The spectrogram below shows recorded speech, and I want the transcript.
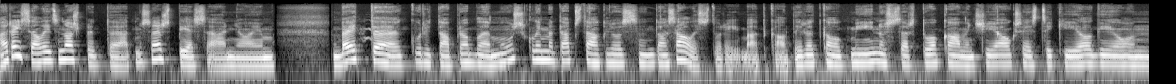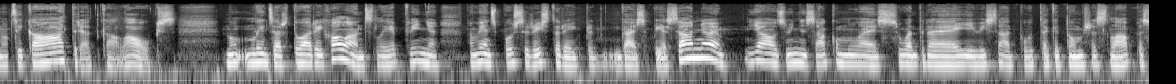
arī salīdzinoši pret eh, atmosfēras piesārņojumu. Bet eh, kur ir tā problēma mūsu klimata apstākļos, tā salizturība atkal ir atkal mīnus ar to, kā viņš ieaugsies, cik ilgi un cik ātri atkal augs. Nu, līdz ar to arī Holandas liepa viņa no vienas puses ir izturīga pret gaisa piesārņojumu. Jā, uz viņas akumulējas sodrēji, visādi putekļi, tumšas lapas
